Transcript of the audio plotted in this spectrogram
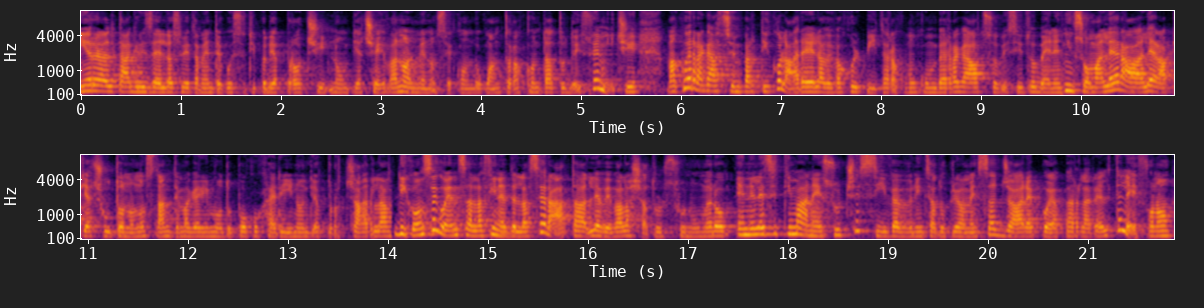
in realtà a Griselda solitamente questo tipo di approcci non piacevano, almeno secondo quanto raccontato dai suoi amici, ma quel ragazzo in particolare l'aveva colpita, era comunque un bel ragazzo, vestito bene. Insomma, le era, le era piaciuto nonostante magari il modo poco carino di approcciarla. Di conseguenza, alla fine della serata le aveva lasciato il suo numero e nelle settimane successive aveva iniziato prima a messaggiare, poi a parlare al telefono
